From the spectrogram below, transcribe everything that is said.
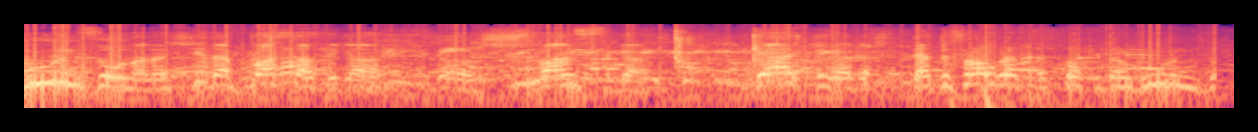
Hurensohn, Alter. Hier der Bastard, Digga. Schwanz, Digga. Der, Digga, der, der hat eine Frau gerade erschossen, der Hurensohn.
